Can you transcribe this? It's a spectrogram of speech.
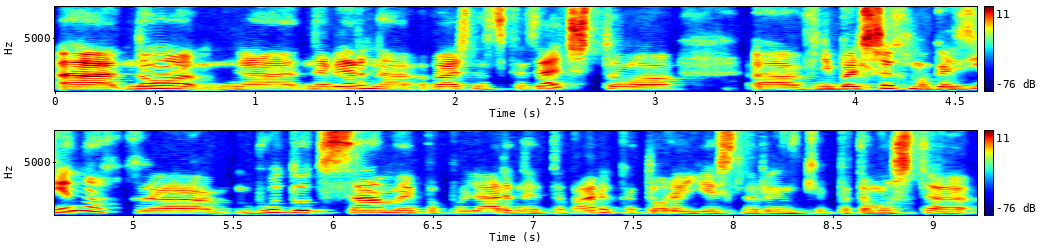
А, но, а, наверное, важно сказать, что а, в небольших магазинах будут самые популярные товары, которые есть на рынке, потому что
